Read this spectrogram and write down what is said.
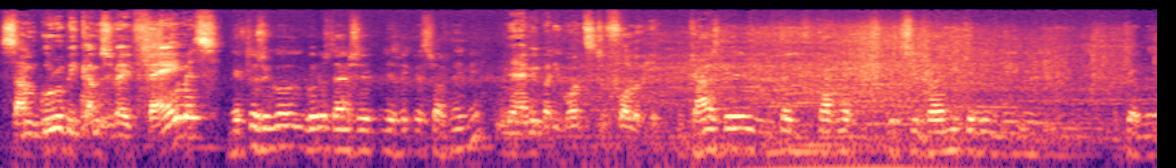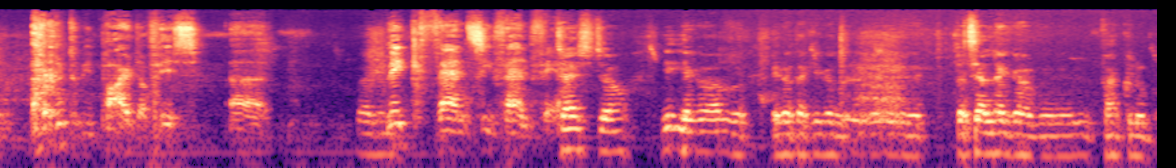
Some guru becomes very famous Niektórzy gu- guru stają się niezwykle sławnymi and everybody wants to follow him. i każdy pragnie być zwolennikiem takiego guru. to be part of his uh, big fancy fanfare. częścią je- jego, jego takiego y, y, specjalnego y, fan klubu.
